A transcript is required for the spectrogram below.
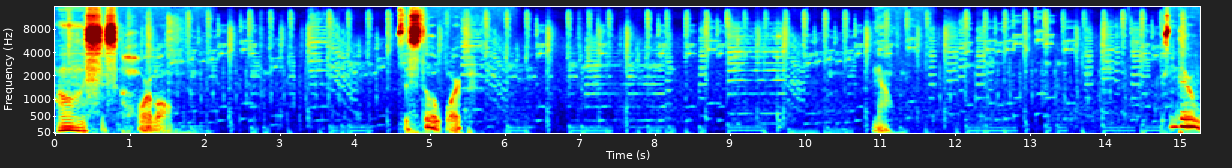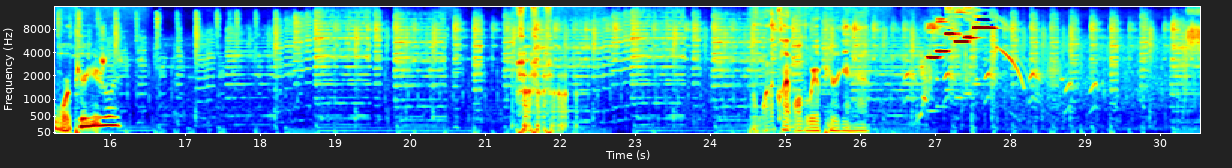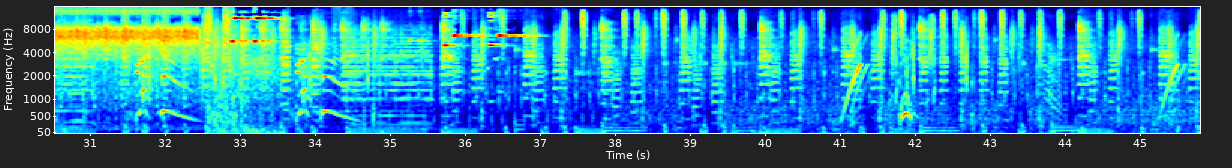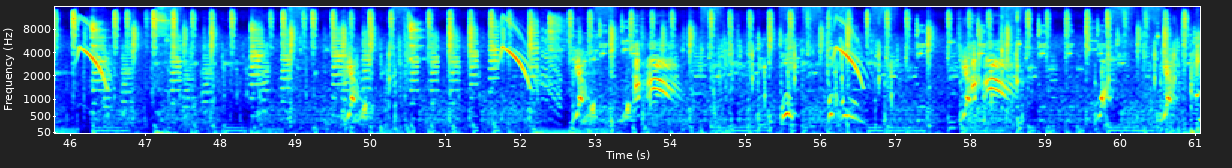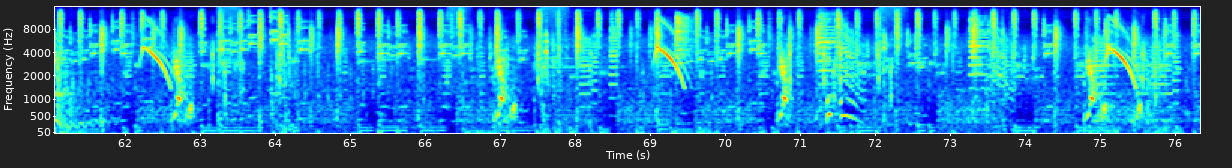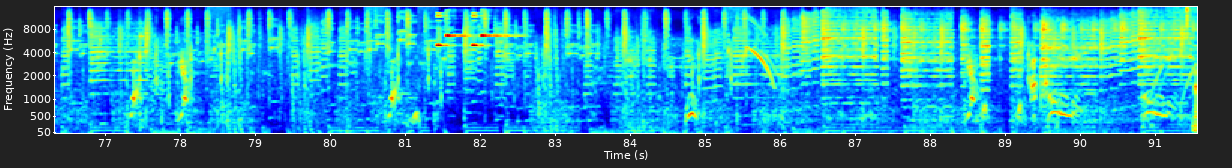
Oh, this is horrible. Is this still a warp? Isn't there a warp here usually? I don't want to climb all the way up here again.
